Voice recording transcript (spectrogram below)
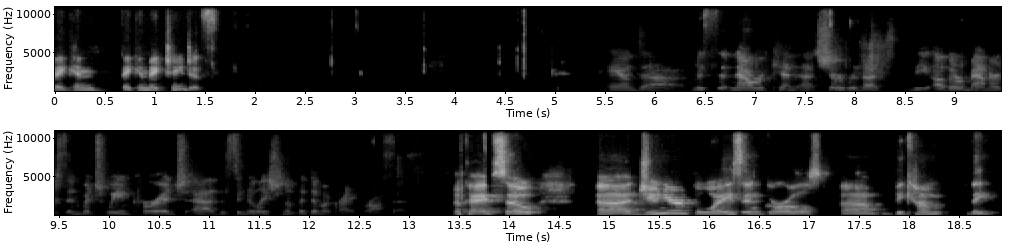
they can they can make changes. And uh, Ms. Sitnauer can uh, share with us the other manners in which we encourage uh, the simulation of the democratic process. Okay, so uh, junior boys and girls um, become, they,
